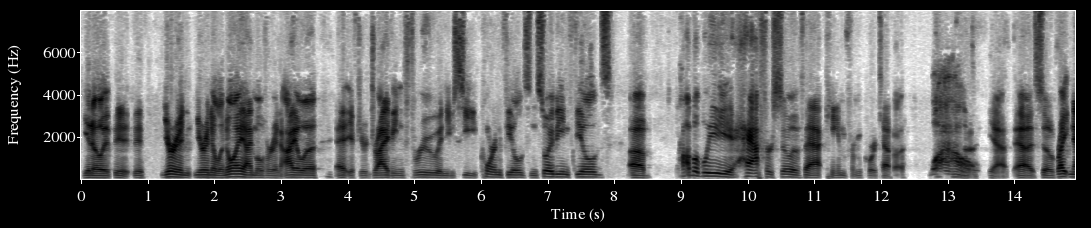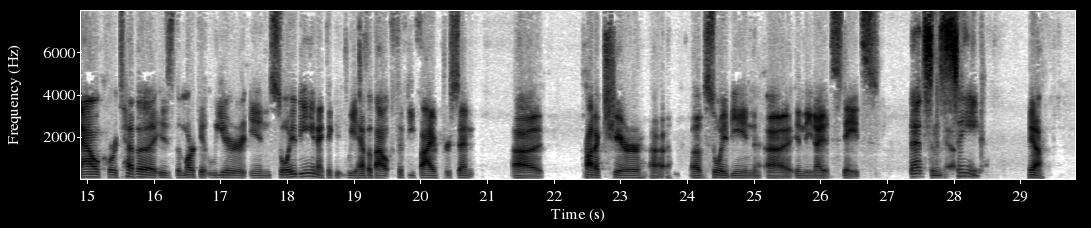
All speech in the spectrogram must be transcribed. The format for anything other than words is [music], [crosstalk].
you know, if, if you're in you're in Illinois, I'm over in Iowa. Uh, if you're driving through and you see cornfields and soybean fields, uh, probably half or so of that came from Corteva. Wow. Uh, yeah. Uh, so right now, Corteva is the market leader in soybean. I think we have about 55% uh, product share uh, of soybean uh, in the United States. That's insane. Yeah. yeah.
